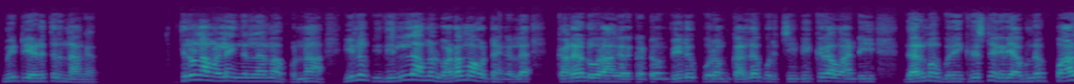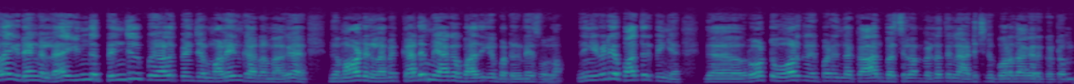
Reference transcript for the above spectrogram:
மீட்டு எடுத்திருந்தாங்க. திருவண்ணாமலையில இந்த நிலைமை அப்படின்னா இன்னும் இது இல்லாமல் வட மாவட்டங்கள்ல கடலூராக இருக்கட்டும் விழுப்புரம் கள்ளக்குறிச்சி விக்கிரவாண்டி தருமபுரி கிருஷ்ணகிரி அப்படின்னு பல இடங்கள்ல இந்த பெஞ்சல் புயலால பெஞ்ச மழையின் காரணமாக இந்த மாவட்டங்கள் எல்லாமே கடுமையாக பாதிக்கப்பட்டிருக்குன்னே சொல்லலாம். நீங்க வீடியோ பார்த்திருப்பீங்க. இந்த ரோட்டு ஓரத்தில் இப்ப இந்த கார் பஸ் எல்லாம் வெள்ளத்துல அடிச்சுட்டு போறதாக இருக்கட்டும்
